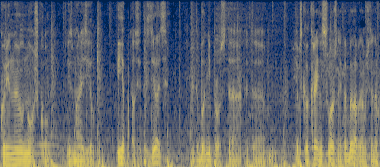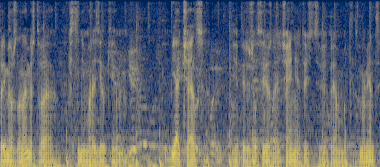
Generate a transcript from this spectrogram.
куриную ножку из морозилки. И я пытался это сделать. Это было непросто. Это, я бы сказал, крайне сложно это было, потому что она примерзла намертво к стене морозилки. Я отчаялся. Я пережил серьезное отчаяние. То есть, э, прям вот этот момент...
